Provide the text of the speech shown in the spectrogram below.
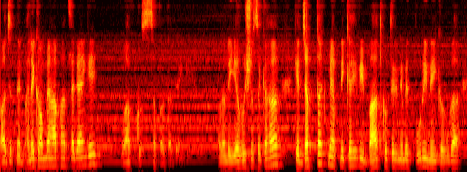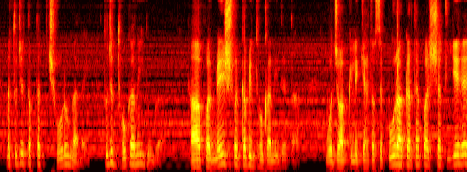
और जितने भले काम में आप हाथ लगाएँगे, वो आपको सफलता देंगे। उन्होंने यहूशु से कहा कि जब तक मैं अपनी कही हुई बात को तेरे निमित्त पूरी नहीं करूँगा, मैं तुझे तब तक छोड़ूँगा नहीं, तुझे धोखा नहीं दूँगा। हाँ परमेश्वर कभी धोखा नहीं देता। वो जो आपके लिए कहता है, उसे पूरा करता है, पर शर्त ये है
